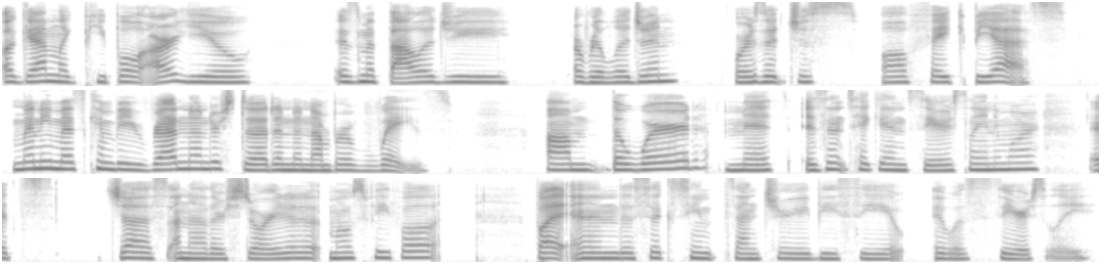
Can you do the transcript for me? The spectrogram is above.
again like people argue is mythology a religion or is it just all fake bs many myths can be read and understood in a number of ways. Um, the word myth isn't taken seriously anymore. It's just another story to most people. But in the 16th century bc it, it was seriously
